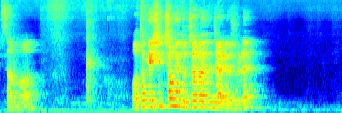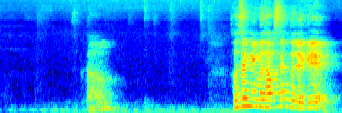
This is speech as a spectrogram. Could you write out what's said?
13번 어떻게 시청에 도착하는지 알려줄래? 그 다음 선생님은 학생들에게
